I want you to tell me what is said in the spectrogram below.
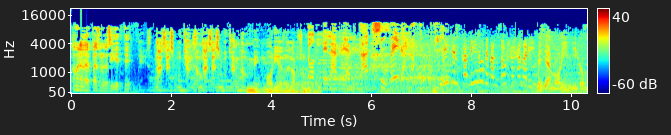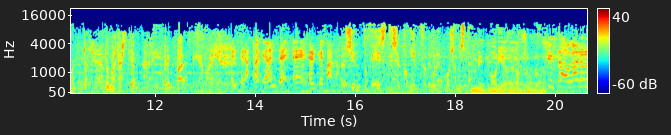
Vamos a dar paso a lo siguiente. Estás escuchando, estás escuchando. Memorias del absurdo. Donde la realidad supera la ficción. Sigue el camino de baldosas amarillas. Me llamo Íñigo Montoya. Tú mataste al padre. Prepárate a morir. El que la saque antes es el que paga. Presiento que este es el comienzo de una hermosa amistad. Memorias del absurdo. ¡Si se ahogaron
